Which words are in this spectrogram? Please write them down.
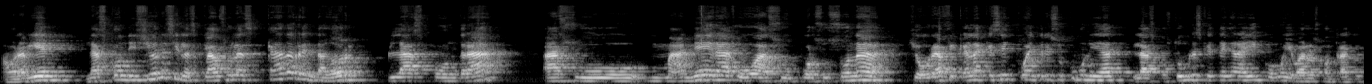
Ahora bien, las condiciones y las cláusulas, cada arrendador las pondrá a su manera o a su por su zona geográfica en la que se encuentre y su comunidad, las costumbres que tengan ahí, cómo llevar los contratos.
